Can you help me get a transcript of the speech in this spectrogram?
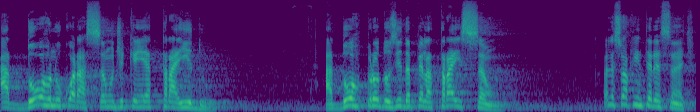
a dor no coração de quem é traído, a dor produzida pela traição. Olha só que interessante.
